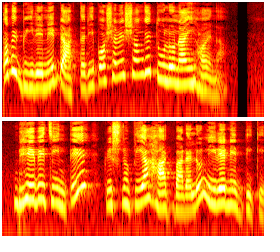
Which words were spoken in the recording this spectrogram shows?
তবে বীরেনের ডাক্তারি পশারের সঙ্গে তুলনাই হয় না। ভেবে চিনতে কৃষ্ণপ্রিয়া হাত বাড়ালো নীরেনের দিকে।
